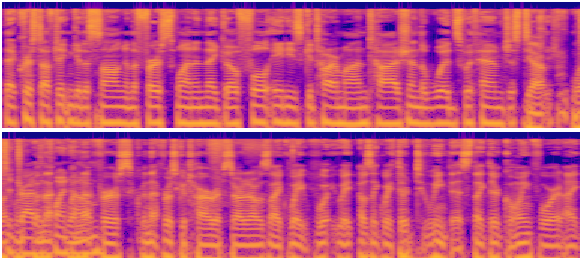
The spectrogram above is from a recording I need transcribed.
that Kristoff didn't get a song in the first one, and they go full '80s guitar montage in the woods with him just to, Yeah, to drive the that, point when home. that first when that first guitar riff started, I was like, wait, wait, wait. I was like, wait, they're doing this, like they're going for it. I,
